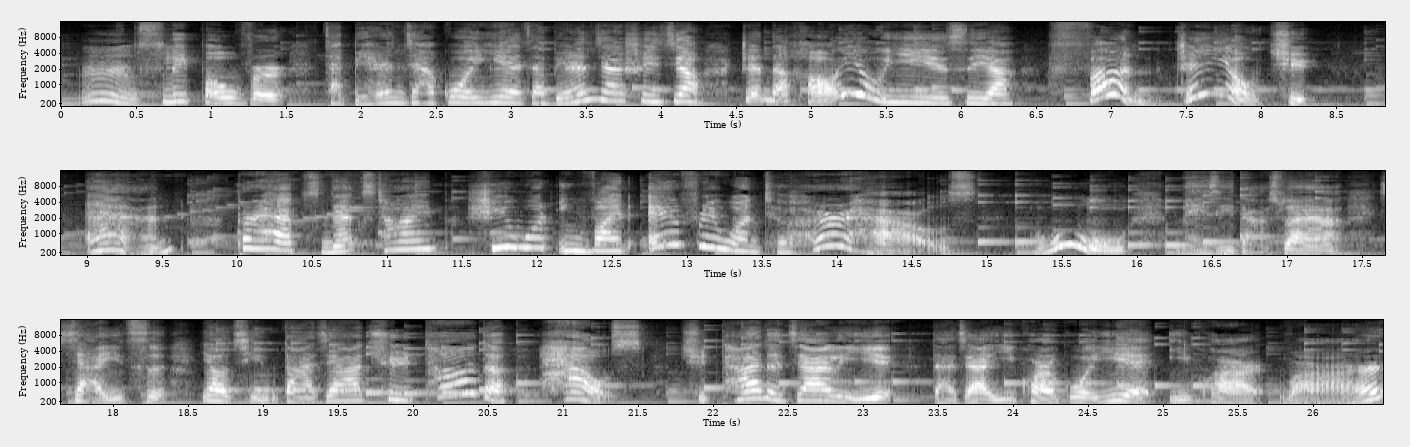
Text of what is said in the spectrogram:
嗯，sleepover 在别人家过夜，在别人家睡觉，真的好有意思呀，fun 真有趣。And perhaps next time she would invite everyone to her house. 哦，Maisie 打算啊，下一次要请大家去她的 house，去她的家里，大家一块儿过夜，一块儿玩儿。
